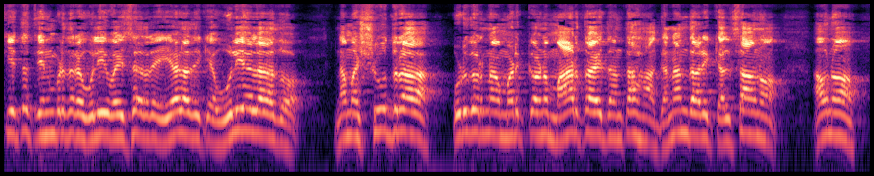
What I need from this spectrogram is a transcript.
ಕಿತ್ತು ತಿನ್ಬಿಡ್ತಾರೆ, ಹುಲಿ ವಯಸ್ಸಾದ್ರೆ ಹೇಳೋದಕ್ಕೆ ಹುಲಿ ಅಲ್ಲ ಅದು. ನಮ್ಮ ಶೂದ್ರ ಹುಡುಗರನ್ನ ಮಡ್ಕೊಂಡು ಮಾಡ್ತಾ ಇದ್ದಂತಹ ಗನಂದಾರಿ ಕೆಲಸ ಅವನು. ಅವನು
